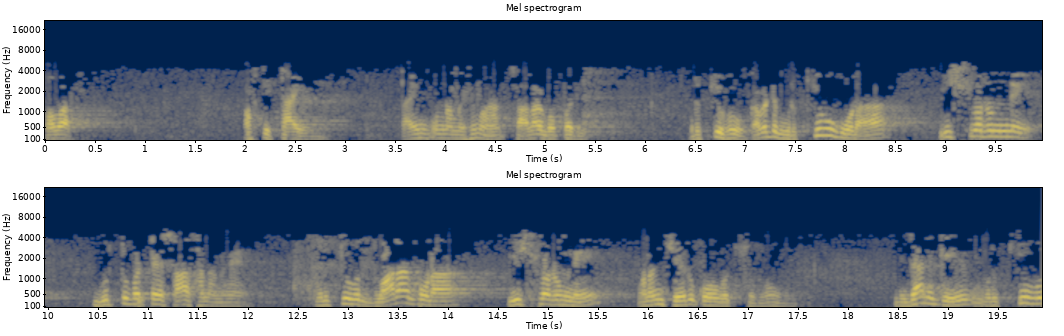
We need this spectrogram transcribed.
power of the time టైంకున్న మహిమ చాలా గొప్పది. మృత్యు కాబట్టి మృత్యువు కూడా ఈశ్వరుణ్ణి గుర్తుపట్టే సాధనమే. మృత్యువు ద్వారా కూడా ఈశ్వరుణ్ణి మనం చేరుకోవచ్చును. నిజానికి మృత్యువు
